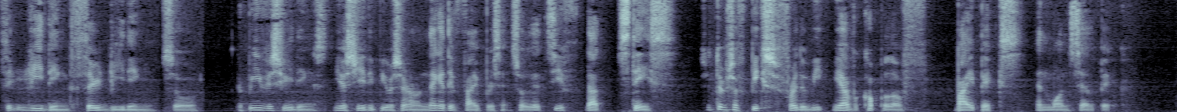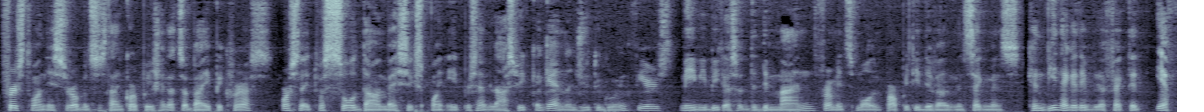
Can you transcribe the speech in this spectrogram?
th- reading, third reading. So, the previous readings, US GDP was around negative 5%. So, let's see if that stays. So, in terms of picks for the week, we have a couple of buy picks and one sell pick. First one is Robinsons Land Corporation. That's a buy pick for us. Of course, it was sold down by 6.8% last week. Again, due to growing fears. Maybe because of the demand from its small and property development segments can be negatively affected if,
